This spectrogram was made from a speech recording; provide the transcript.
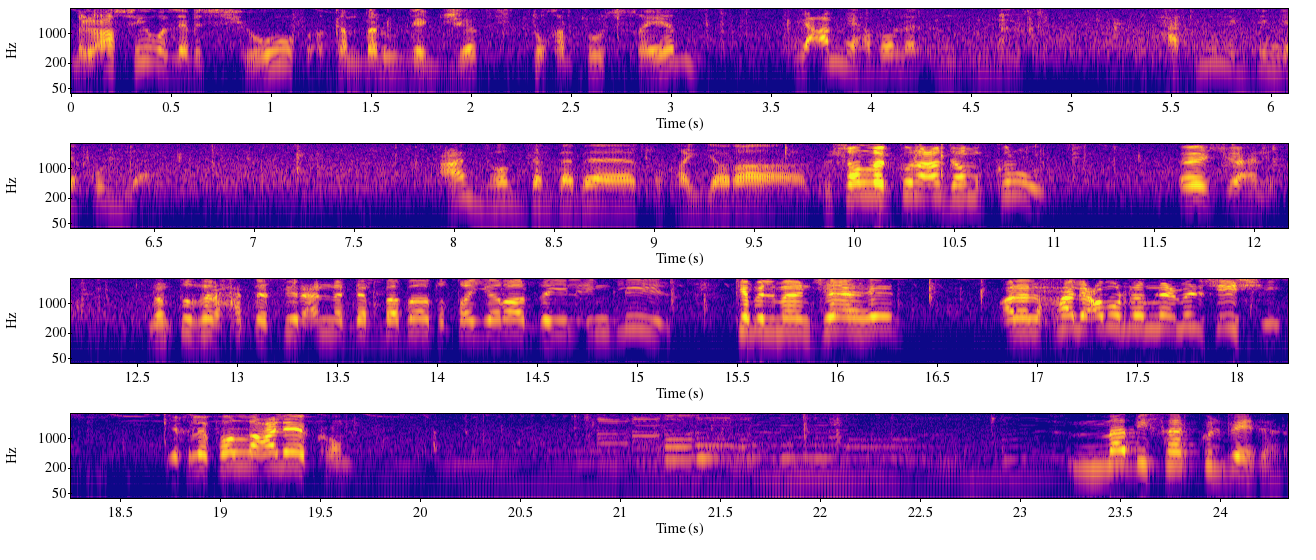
بالعصي ولا بالسيوف؟ وكم ضرورة جفت وخرطوش صيد؟ يا عمي هذول الإنجليز حاكمين الدنيا كلها. عندهم دبابات وطيارات. إن شاء الله يكون عندهم كروز إيش يعني؟ ننتظر حتى يصير عندنا دبابات وطيارات زي الإنجليز. قبل ما نجاهد على الحالة عمرنا ما بنعملش إشي يخلف الله عليكم. ما بيفارقوا البيدر.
